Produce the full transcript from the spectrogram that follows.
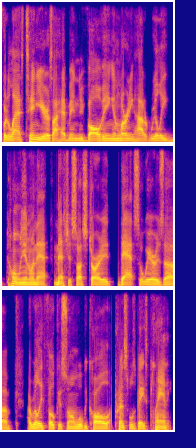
For the last 10 years, I have been evolving and learning how to really hone in on that message. So I started that. So whereas uh, I really focus on what we call principles based planning.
